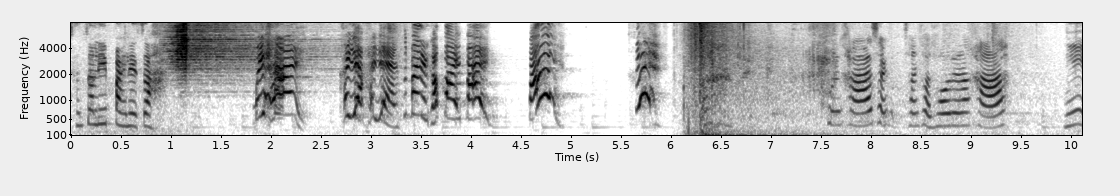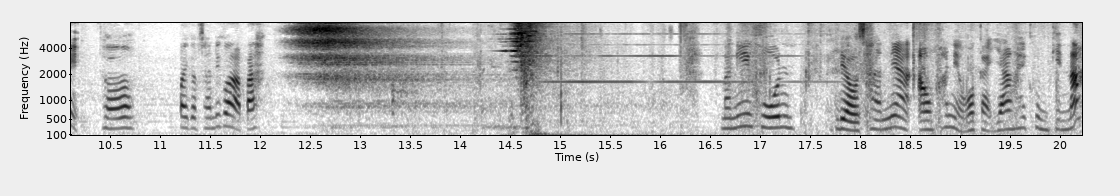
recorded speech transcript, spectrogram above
ฉันจะรีบไปเลยจ้ะ อโทษด้วยนะคะ นี่เธอไปกับฉันดีกว่าปะมานี่คุณ เดี๋ยวฉันเนี่ยเอาข้าวเหนียวกับไก่ย่างให้คุณกินนะ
